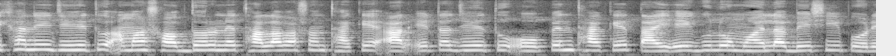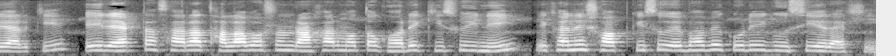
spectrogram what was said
এখানে যেহেতু আমার সব ধরনের থালা বাসন থাকে আর এটা যেহেতু ওপেন থাকে, তাই এইগুলো ময়লা বেশি পড়ে আর কি। এই র্যাকটা সারা থালা বাসন রাখার মতো ঘরে কিছুই নেই। এখানে সব কিছু এভাবে করেই গুছিয়ে রাখি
